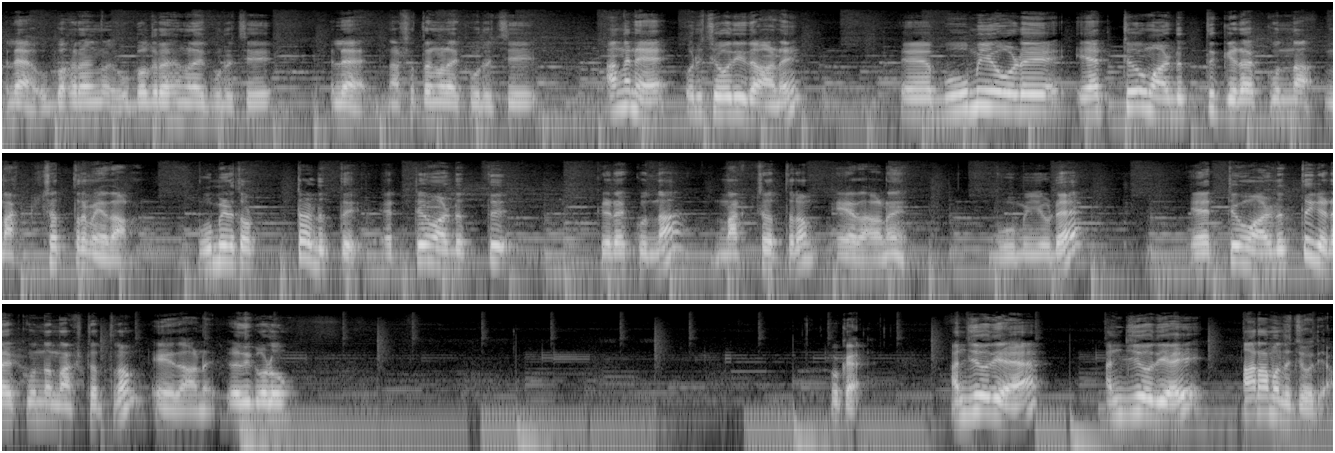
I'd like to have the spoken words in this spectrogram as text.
അല്ലേ? ഉപഗ്രഹങ്ങൾ ഉപഗ്രഹങ്ങളെക്കുറിച്ച് അല്ലേ? നക്ഷത്രങ്ങളെക്കുറിച്ച്. അങ്ങനെ ഒരു ചോദ്യം ഇതാണ്. ഭൂമിയോട് ഏറ്റവും അടുത്ത് കിടക്കുന്ന നക്ഷത്രം ഏതാണ്? ഭൂമിയുടെ തൊട്ടടുത്ത് ഏറ്റവും അടുത്ത് കിടക്കുന്ന നക്ഷത്രം ഏതാണ്? ഭൂമിയുടെ ഏറ്റവും അടുത്ത് കിടക്കുന്ന നക്ഷത്രം ഏതാണ്? എഴുതിക്കോളൂ. ഓക്കെ. അഞ്ച് ചോദ്യമായ അഞ്ച് ചോദ്യമായി. ആറാമത്തെ ചോദ്യം.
